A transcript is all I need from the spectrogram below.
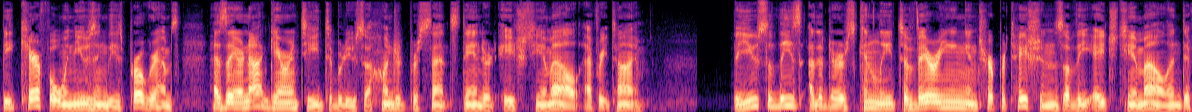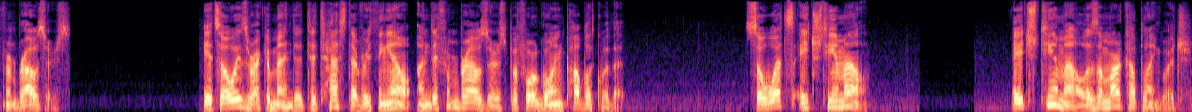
Be careful when using these programs, as they are not guaranteed to produce 100% standard HTML every time. The use of these editors can lead to varying interpretations of the HTML in different browsers. It's always recommended to test everything out on different browsers before going public with it. So, what's HTML? HTML is a markup language.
